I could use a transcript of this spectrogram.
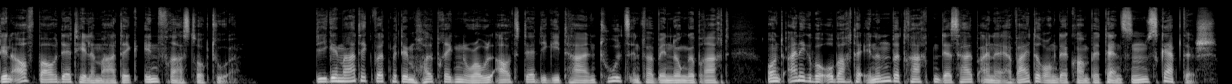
den Aufbau der Telematik-Infrastruktur. Die Gematik wird mit dem holprigen Rollout der digitalen Tools in Verbindung gebracht, und einige BeobachterInnen betrachten deshalb eine Erweiterung der Kompetenzen skeptisch.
